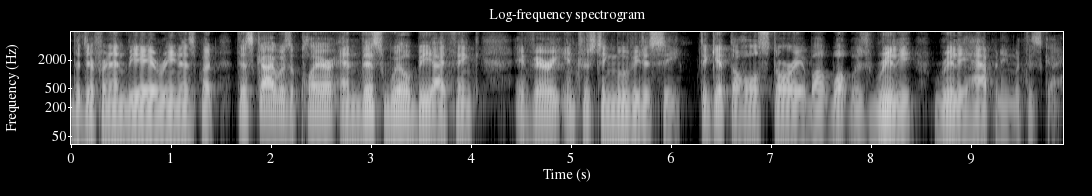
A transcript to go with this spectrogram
the different NBA arenas. But this guy was a player, and this will be, I think, a very interesting movie to see to get the whole story about what was really, really happening with this guy.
